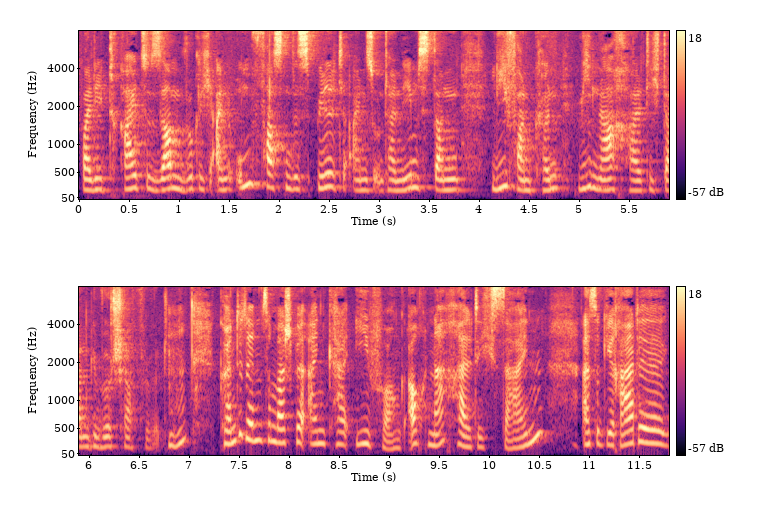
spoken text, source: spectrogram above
weil die drei zusammen wirklich ein umfassendes Bild eines Unternehmens dann liefern können, wie nachhaltig dann gewirtschaftet wird. Mhm. Könnte denn zum Beispiel ein KI-Fonds auch nachhaltig sein? Also gerade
